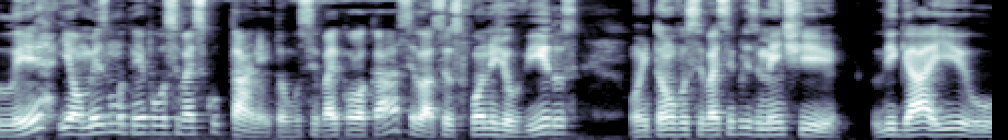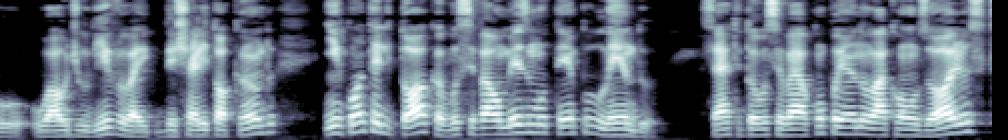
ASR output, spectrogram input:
ler e ao mesmo tempo você vai escutar, né? Então você vai colocar, sei lá, seus fones de ouvidos, ou então você vai simplesmente ligar aí o, o audiolivro, vai deixar ele tocando, e enquanto ele toca, você vai ao mesmo tempo lendo, certo? Então você vai acompanhando lá com os olhos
